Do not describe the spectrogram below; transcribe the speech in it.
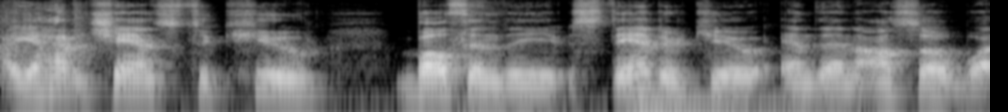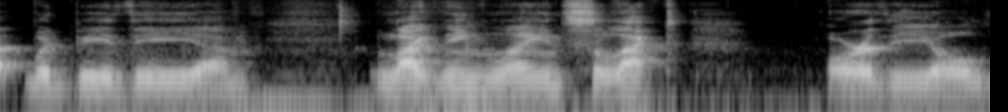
I had a chance to queue both in the standard queue and then also what would be the um, lightning lane select or the old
